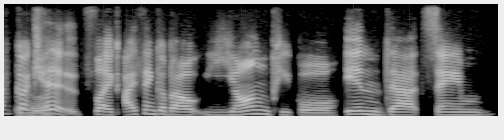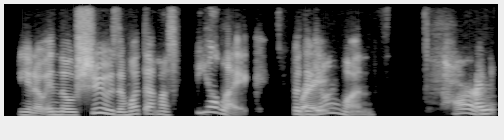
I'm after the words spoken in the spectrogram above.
I've got mm-hmm. kids. Like I think about young people in that same, you know, in those shoes and what that must feel like for right. the young ones. hard. And,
